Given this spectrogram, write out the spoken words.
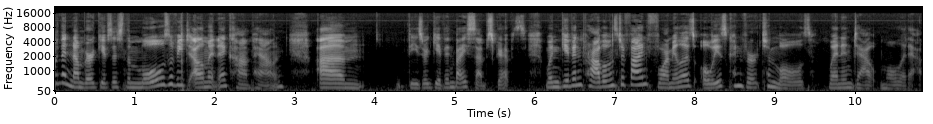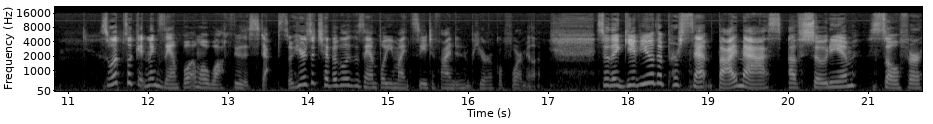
of the number gives us the moles of each element in a compound. Um, these are given by subscripts. When given problems to find formulas, always convert to moles. When in doubt, mole it out. So let's look at an example and we'll walk through the steps. So here's a typical example you might see to find an empirical formula. So they give you the percent by mass of sodium, sulfur,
